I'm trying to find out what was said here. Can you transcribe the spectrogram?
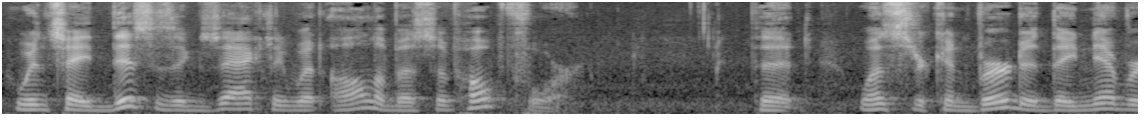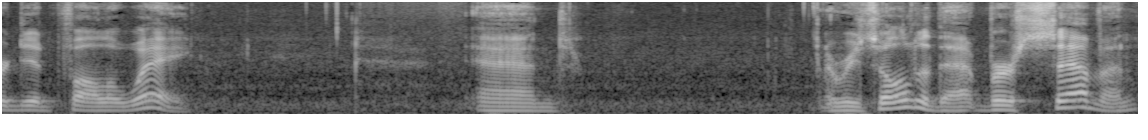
who would say, This is exactly what all of us have hoped for. That once they're converted, they never did fall away. And a result of that, verse 7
